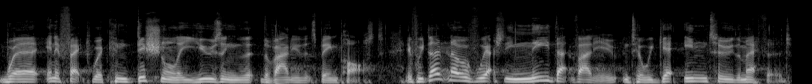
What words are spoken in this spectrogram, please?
where, in effect, we're conditionally using the, the, value that's being passed. If we don't know if we actually need that value until we get into the method,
